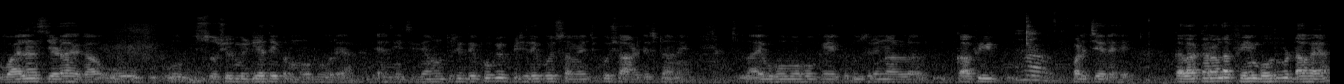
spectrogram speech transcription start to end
ਵਾਇਲੈਂਸ ਜਿਹੜਾ ਹੈਗਾ ਉਹ ਸੋਸ਼ਲ ਮੀਡੀਆ ਤੇ ਪ੍ਰਮੋਟ ਹੋ ਰਿਹਾ ਐਸੀਆਂ ਚੀਜ਼ਾਂ। ਹੁਣ ਤੁਸੀਂ ਦੇਖੋਗੇ ਪਿਛਲੇ ਕੁਝ ਸਮੇਂ 'ਚ ਕੁਝ ਆਰਟਿਸਟਾਂ ਨੇ ਲਾਈਵ ਹੋ ਹੋ ਕੇ ਇੱਕ ਦੂਸਰੇ ਨਾਲ ਕਾਫੀ ਹਾਂ। ਪੜਚੇ ਰਹੇ। ਕਲਾਕਾਰਾਂ ਦਾ ਫੇਮ ਬਹੁਤ ਵੱਡਾ ਹੋਇਆ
